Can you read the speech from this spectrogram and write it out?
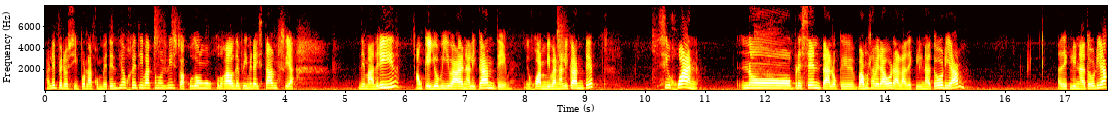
¿vale? Pero si por la competencia objetiva que hemos visto acudo a un juzgado de primera instancia de Madrid, aunque yo viva en Alicante y Juan viva en Alicante, si Juan no presenta lo que vamos a ver ahora, la declinatoria, la declinatoria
